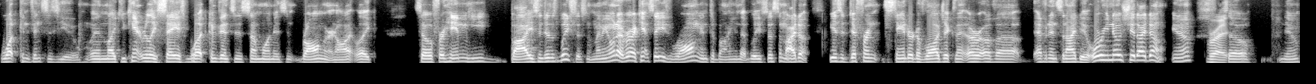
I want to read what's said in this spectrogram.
what convinces you, and like you can't really say what convinces someone isn't wrong or not. Like, so for him, he buys into this belief system. I mean, whatever. I can't say he's wrong into buying that belief system. I don't. He has a different standard of logic than, or of uh, evidence than I do, or he knows shit I don't. You know. Right. So know.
